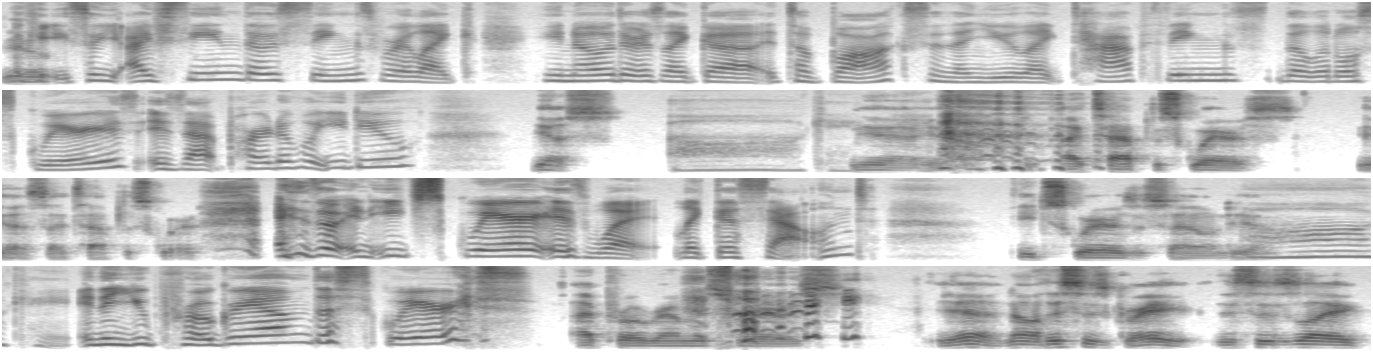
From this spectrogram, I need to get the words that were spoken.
Yeah. Okay, so I've seen those things where like, you know, there's like a it's a box and then you like tap things, the little squares. Is that part of what you do? Yes. Oh, okay. Yeah. Yeah. I tap the squares. Yes, I tap the squares. And so in each square is what? Like a sound? Each square is a sound. Yeah. Oh, okay. And then you program the squares? I program the squares. Yeah. No, this is great. This is like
